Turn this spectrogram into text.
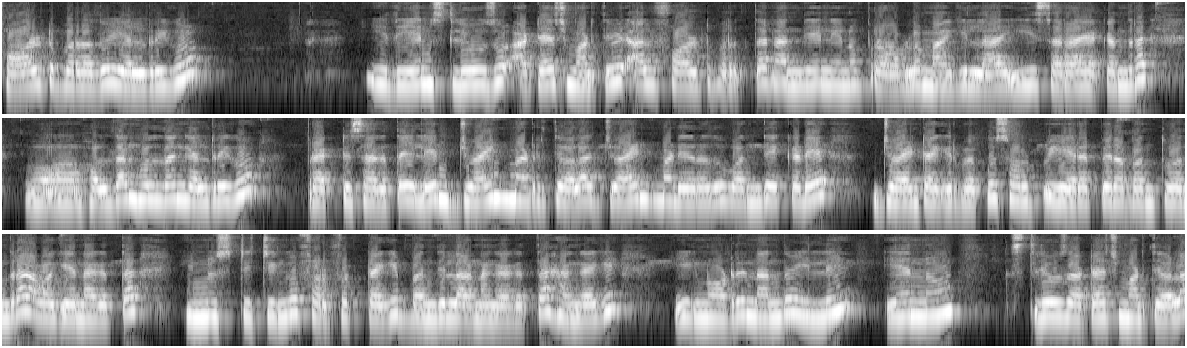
ಫಾಲ್ಟ್ ಬರೋದು ಎಲ್ರಿಗೂ. ಇದೇನು ಸ್ಲೀವ್ಸು ಅಟ್ಯಾಚ್ ಮಾಡ್ತೀವಿ, ಅಲ್ಲಿ ಫಾಲ್ಟ್ ಬರುತ್ತೆ. ನಂದೇನೇನು ಪ್ರಾಬ್ಲಮ್ ಆಗಿಲ್ಲ ಈ ಸರ. ಯಾಕಂದ್ರೆ ಹೊಲ್ದಂಗೆ ಹೊಲ್ದಂಗೆ ಎಲ್ರಿಗೂ ಪ್ರಾಕ್ಟೀಸ್ ಆಗುತ್ತೆ. ಇಲ್ಲೇನು ಜಾಯಿಂಟ್ ಮಾಡಿರ್ತೀವಲ್ಲ ಜಾಯಿಂಟ್ ಮಾಡಿರೋದು ಒಂದೇ ಕಡೆ ಜಾಯಿಂಟ್ ಆಗಿರಬೇಕು. ಸ್ವಲ್ಪ ಏರಪೇರ ಬಂತು ಅಂದ್ರೆ ಅವಾಗ ಏನಾಗುತ್ತೆ? ಇನ್ನು ಸ್ಟಿಚಿಂಗು ಪರ್ಫೆಕ್ಟ್ ಆಗಿ ಬಂದಿಲ್ಲ ಅನ್ನಂಗಾಗತ್ತೆ. ಹಾಗಾಗಿ ಈಗ ನೋಡ್ರಿ, ನಂದು ಇಲ್ಲಿ ಏನು ಸ್ಲೀವ್ಸ್ ಅಟ್ಯಾಚ್ ಮಾಡ್ತೀವಲ್ಲ,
